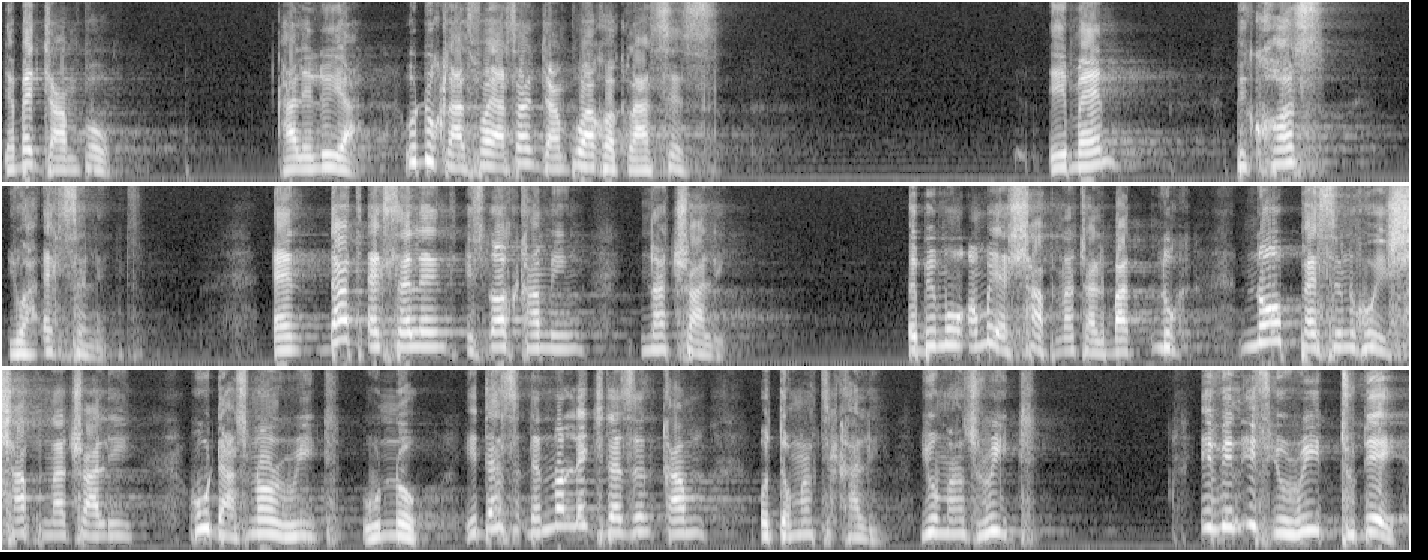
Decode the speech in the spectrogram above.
Bet jump. Hallelujah. Who do class four? You say jump call class six. Amen. Because you are excellent. And that excellence is not coming naturally. Ebi mo ọmọ yẹ sharp naturally but look no person who is sharp naturally who does not read will know. It doesn't. The knowledge doesn't come automatically. You must read. Even if you read today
